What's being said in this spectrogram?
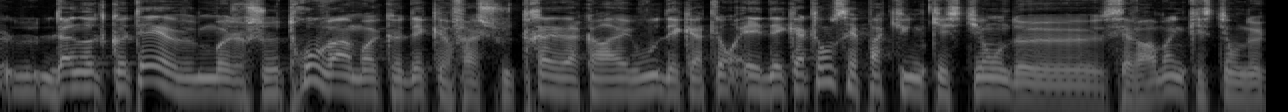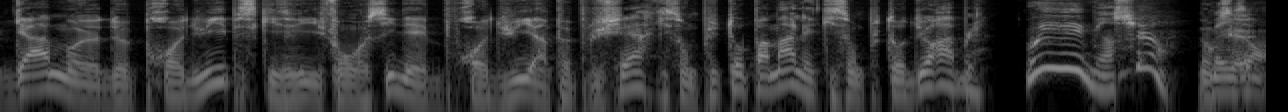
d'un autre côté, moi je trouve, hein, moi que dès que, enfin, je suis très d'accord avec vous, Decathlon. Et Decathlon, c'est pas qu'une question de, c'est vraiment une question de gamme euh, de produits, parce qu'ils ils font aussi des produits un peu plus chers qui sont plutôt pas mal et qui sont plutôt durables. Oui, oui, bien sûr. Donc Mais c'est- ils ont-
